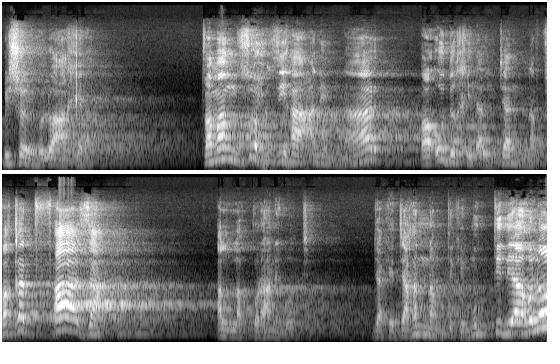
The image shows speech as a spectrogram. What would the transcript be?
বিষয় হলো আখেরা। ফামাং জুহজিহা আনিন নার ওয়া উদখিলাল জান্নাহ ফাকাদ ফাজা। আল্লাহ কোরআনে বলছে, যাকে জাহান্নাম থেকে মুক্তি দেয়া হলো,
